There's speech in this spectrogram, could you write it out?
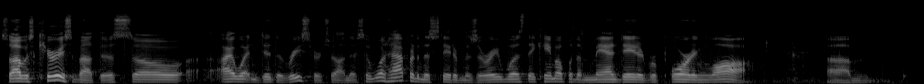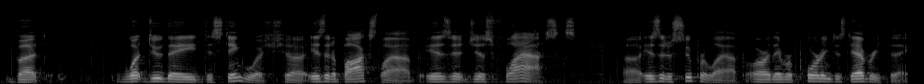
So I was curious about this, so I went and did the research on this. And what happened in the state of Missouri was they came up with a mandated reporting law. Um, But what do they distinguish? Uh, Is it a box lab? Is it just flasks? Uh, Is it a super lab? Or are they reporting just everything?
